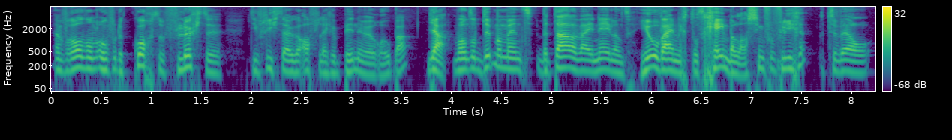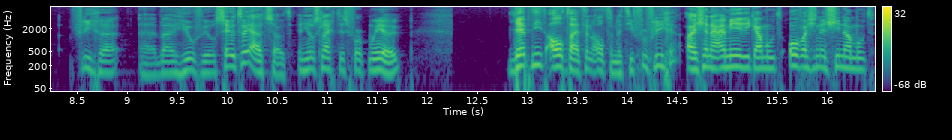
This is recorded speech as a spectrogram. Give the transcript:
En vooral dan over de korte vluchten die vliegtuigen afleggen binnen Europa. Ja, want op dit moment betalen wij in Nederland heel weinig tot geen belasting voor vliegen. Terwijl vliegen eh bij heel veel CO2 uitstoot en heel slecht is voor het milieu. Je hebt niet altijd een alternatief voor vliegen. Als je naar Amerika moet of als je naar China moet,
